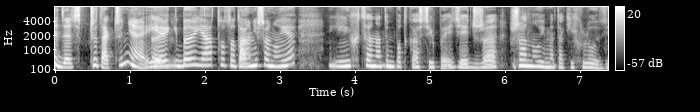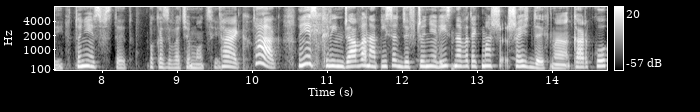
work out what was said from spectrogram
wiedzieć, czy tak, czy nie. I Tak. jakby ja to totalnie szanuję i chcę na tym podcaście powiedzieć, że szanujmy takich ludzi. To nie jest wstyd pokazywać emocje. Tak. Tak, to nie jest cringe'awa napisać dziewczynie list, nawet jak masz sześć dych na karku,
